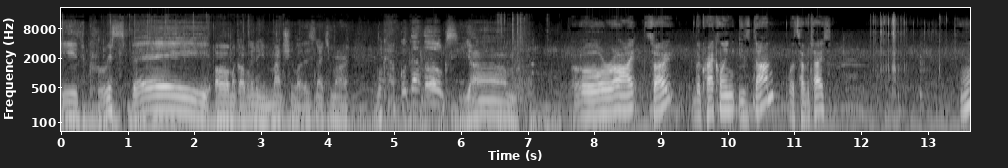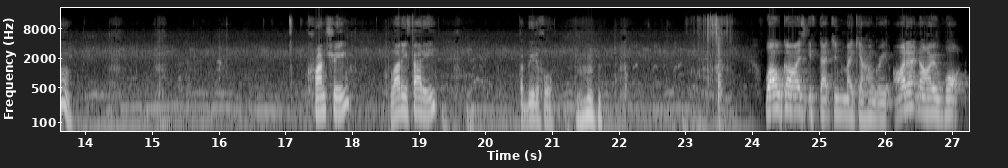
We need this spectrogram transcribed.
is crispy. Oh my god, we're going to be munching like there's no tomorrow. Look how good that looks. Yum. All right, so the crackling is done. Let's have a taste. Mmm. Crunchy, bloody fatty, but beautiful. well, guys, if that didn't make you hungry, I don't know what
